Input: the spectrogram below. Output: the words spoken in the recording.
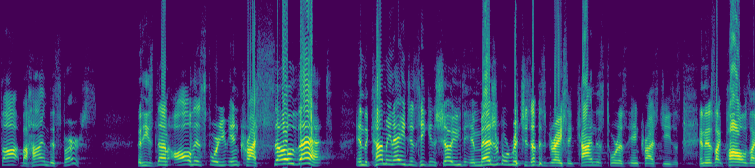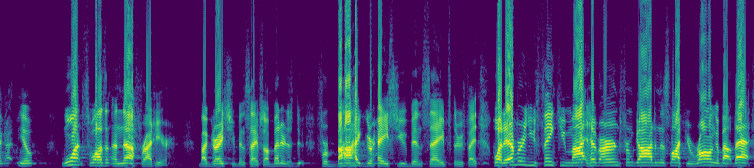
thought behind this verse. That he's done all this for you in Christ so that in the coming ages he can show you the immeasurable riches of his grace and kindness toward us in Christ Jesus. And it's like Paul was like, you know, once wasn't enough right here. By grace you've been saved. So I better just do, for by grace you've been saved through faith. Whatever you think you might have earned from God in this life, you're wrong about that.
